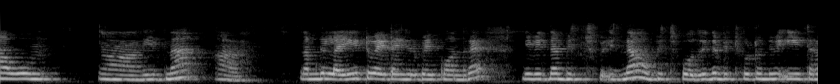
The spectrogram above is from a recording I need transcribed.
ನಾವು ಇದನ್ನ ನಮಗೆ ಲೈಟ್ ವೈಟ್ ಆಗಿರಬೇಕು ಅಂದರೆ ನೀವು ಇದನ್ನ ಬಿಚ್ ಇದನ್ನ ಬಿಚ್ಬೋದು ಇದನ್ನ ಬಿಚ್ಬಿಟ್ಟು ನೀವು ಈ ಥರ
